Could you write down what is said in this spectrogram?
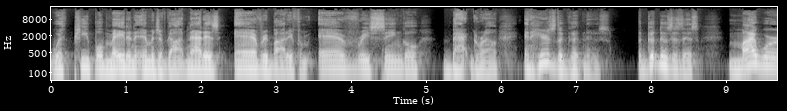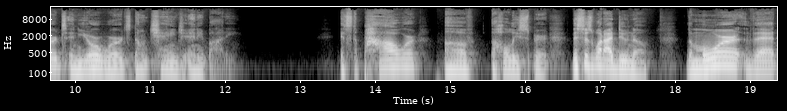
with people made in the image of God, and that is everybody from every single background. And here's the good news the good news is this my words and your words don't change anybody, it's the power of the Holy Spirit. This is what I do know. The more that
